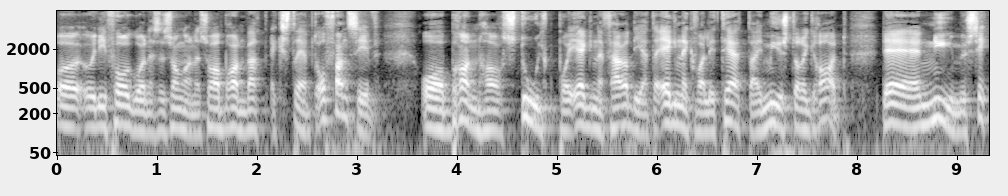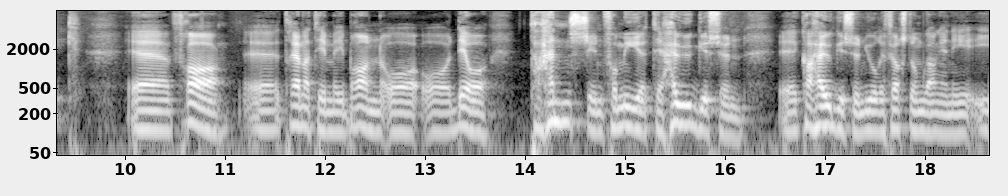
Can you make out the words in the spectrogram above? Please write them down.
Og, og I de foregående sesongene så har Brann vært ekstremt offensiv. Og Brann har stolt på egne ferdigheter, egne kvaliteter, i mye større grad. Det er ny musikk eh, fra eh, trenerteamet i Brann og, og, det å ta hensyn for mye til Haugesund. Eh, hva Haugesund gjorde i første omgangen i, i,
